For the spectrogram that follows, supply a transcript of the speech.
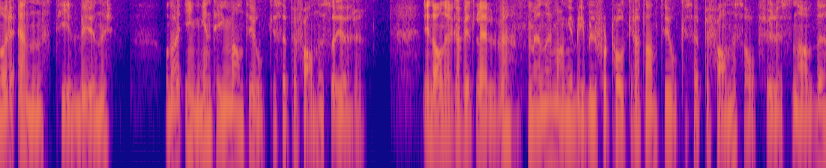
når endens tid begynner, og det har ingenting med Antiokus Epifanes å gjøre. I Daniel kapittel 11 mener mange bibelfortolkere at Antiokus Epifanes er oppfyllelsen av det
